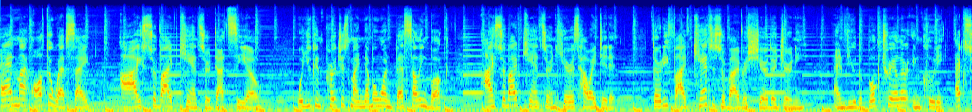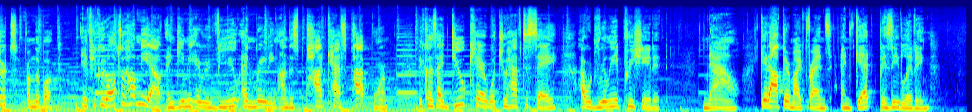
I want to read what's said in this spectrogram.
and my author website, isurvivedcancer.co where you can purchase my number one best selling book, I Survived Cancer and Here's How I Did It. 35 cancer survivors share their journey, and view the book trailer, including excerpts from the book. If you could also help me out and give me a review and rating on this podcast platform, because I do care what you have to say, I would really appreciate it. Now, get out there, my friends, and get busy living.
